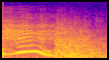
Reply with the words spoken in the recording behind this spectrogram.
Aha.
